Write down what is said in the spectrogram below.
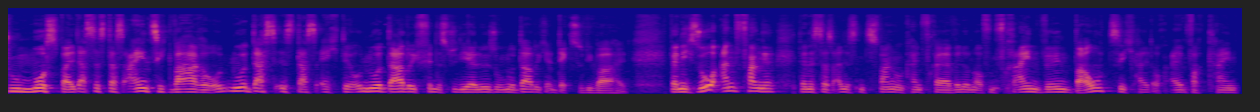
Du musst, weil das ist das einzig Wahre und nur das ist das Echte und nur dadurch findest du die Erlösung, nur dadurch dadurch entdeckst du die Wahrheit. Wenn ich so anfange, dann ist das alles ein Zwang und kein freier Wille. Und auf dem freien Willen baut sich halt auch einfach kein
